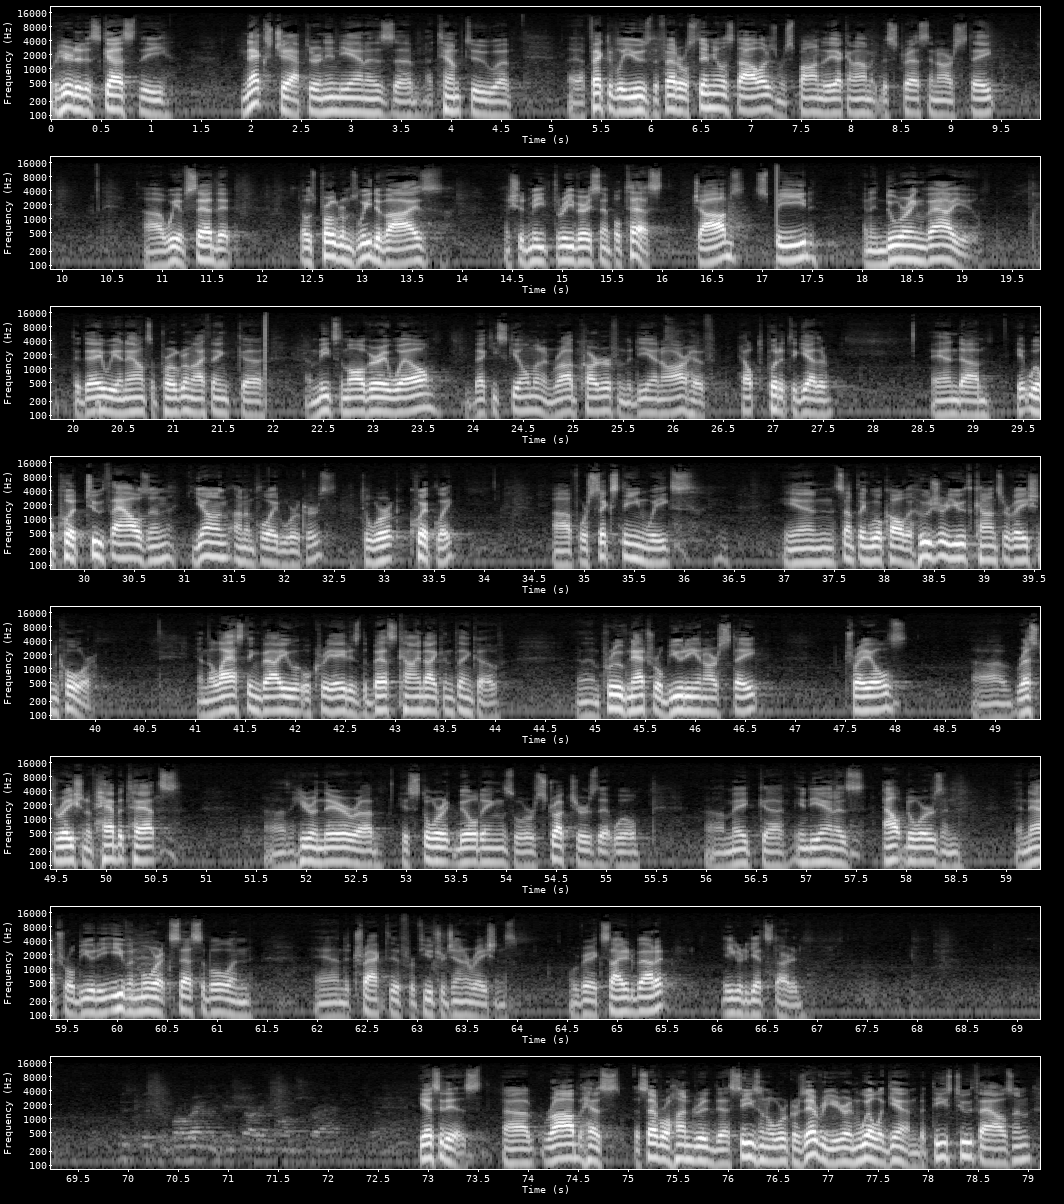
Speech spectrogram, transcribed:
We're here to discuss the next chapter in Indiana's uh, attempt to uh, effectively use the federal stimulus dollars and respond to the economic distress in our state. Uh, we have said that those programs we devise should meet three very simple tests jobs, speed, and enduring value. Today we announce a program I think uh, meets them all very well. Becky Skillman and Rob Carter from the DNR have helped put it together. And um, it will put 2,000 young unemployed workers to work quickly uh, for 16 weeks in something we'll call the Hoosier Youth Conservation Corps. And the lasting value it will create is the best kind I can think of. Uh, improve natural beauty in our state, trails, uh, restoration of habitats, uh, here and there uh, historic buildings or structures that will uh, make uh, Indiana's outdoors and and natural beauty even more accessible and, and attractive for future generations. We're very excited about it, eager to get started. Yes, it is. Uh, Rob has several hundred uh, seasonal workers every year and will again, but these 2,000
